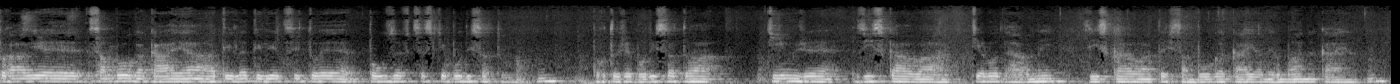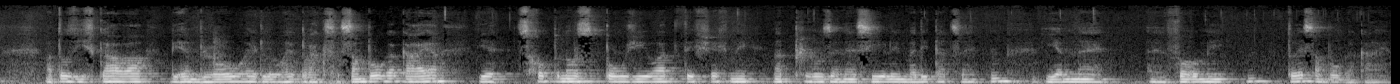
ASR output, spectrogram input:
právě Sambhoga Kája a tyhle ty věci, to je pouze v cestě bodhisattva. Hm? Protože bodhisattva tím, že získává tělo dharmy, získává tež Sambhoga Kája, Nirmana Kája. Hm? A to získává během dlouhé, dlouhé praxe. Sambhoga kája je schopnost používat ty všechny nadpřirozené síly, meditace, hm? jemné formy. Hm? To je Sambhoga kája.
